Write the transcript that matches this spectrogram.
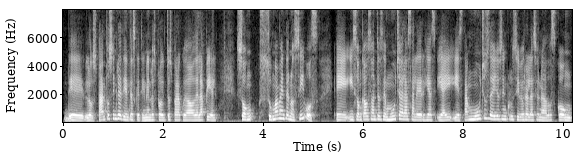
de los tantos ingredientes que tienen los productos para cuidado de la piel son sumamente nocivos eh, y son causantes de muchas de las alergias y, hay, y están muchos de ellos inclusive relacionados con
